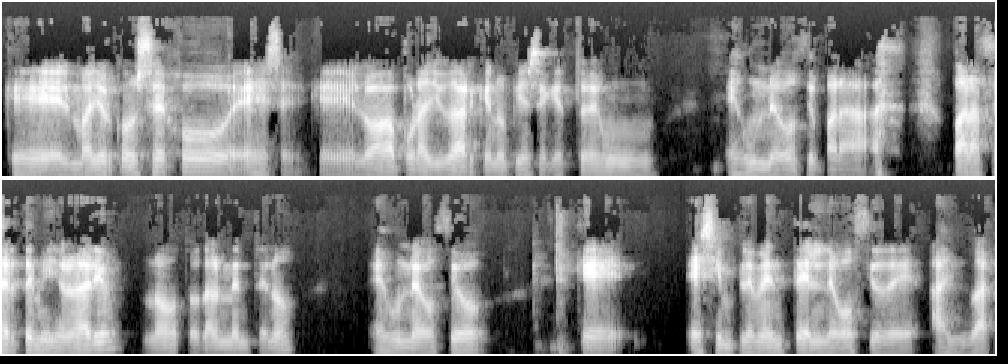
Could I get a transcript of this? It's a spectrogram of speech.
Que el mayor consejo es ese, que lo haga por ayudar, que no piense que esto es un, es un negocio para, para hacerte millonario. No, totalmente no. Es un negocio que es simplemente el negocio de ayudar.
